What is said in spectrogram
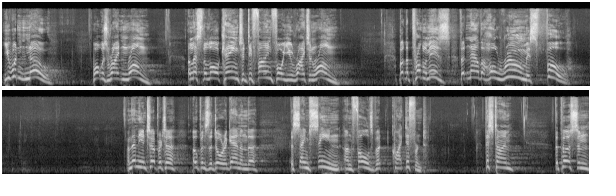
You wouldn't know what was right and wrong unless the law came to define for you right and wrong. But the problem is that now the whole room is full. And then the interpreter opens the door again, and the, the same scene unfolds, but quite different. This time, the person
